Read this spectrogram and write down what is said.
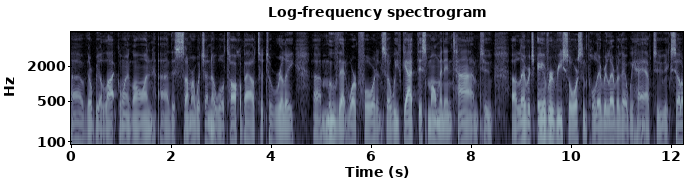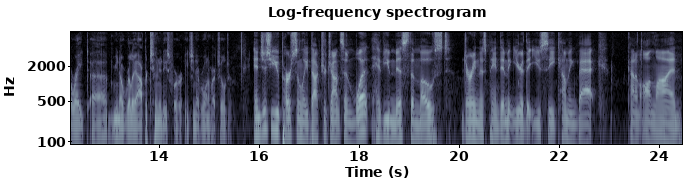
there'll be a lot going on this summer, which I know we'll talk about to, to really Uh, move that work forward. And so, we've got this moment in time to uh, leverage every resource and pull every lever that we have to accelerate, uh, you know, really opportunities for each and every every one of our children. And just you personally, Dr. Johnson, what have you missed the most during this pandemic year that you see coming back kind of online?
